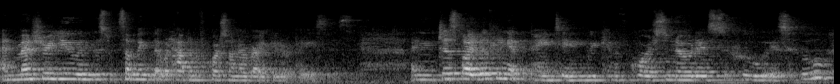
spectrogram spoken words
and measure you. And this was something that would happen, of course, on a regular basis. And just by looking at the painting, we can, of course, notice who is who.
